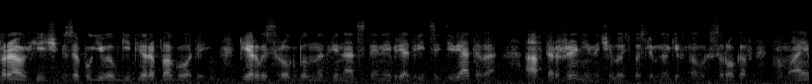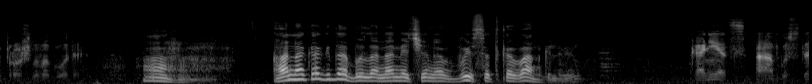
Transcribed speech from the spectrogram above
Браухич запугивал Гитлера погодой. Первый срок был на 12 ноября 1939 а вторжение началось после многих новых сроков в мае прошлого года. Ага. А на когда была намечена высадка в Англию? Конец августа,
